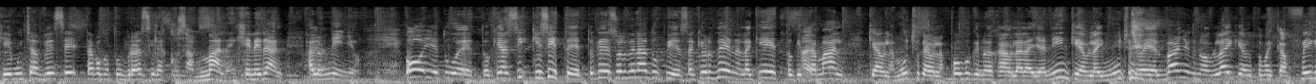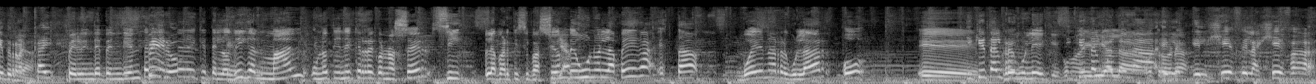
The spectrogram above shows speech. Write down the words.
Que muchas veces estamos acostumbrados a decir las cosas malas, en general, a los niños. Oye, tú esto, que así, que hiciste esto, que desordenada tu pieza, que ordénala, que esto, que Ah. está mal, que hablas mucho, que hablas poco, que no dejas hablar a Yanin, que habláis mucho, que vais al baño, que no habláis, que tomáis café, que te rascáis. Pero independientemente Pero- de que te lo digan mal, uno tiene que reconocer si la participación Ya. de uno en la pega está buena, regular o eh, ¿Y qué tal reguleque, como ¿y qué tal diría la, el jefe, la jefa,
